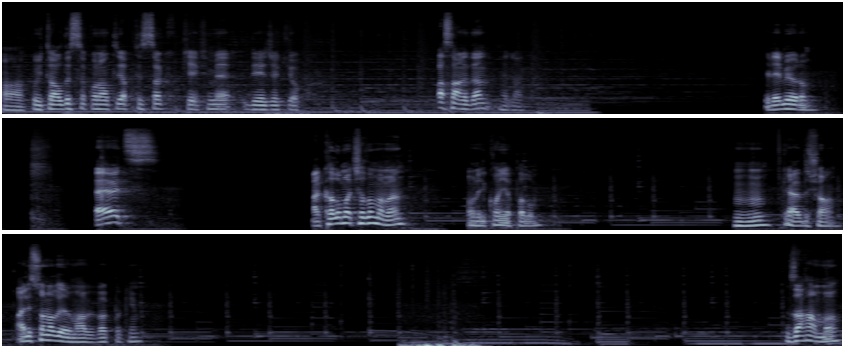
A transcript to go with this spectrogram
Aa, kuytu aldıysak 16 yaptıysak keyfime diyecek yok. Hasaneden helal. Bilemiyorum. Evet. Bakalım açalım hemen. Onu ikon yapalım. Hı hı geldi şu an. Alison alıyorum abi bak bakayım. Zaha mı?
